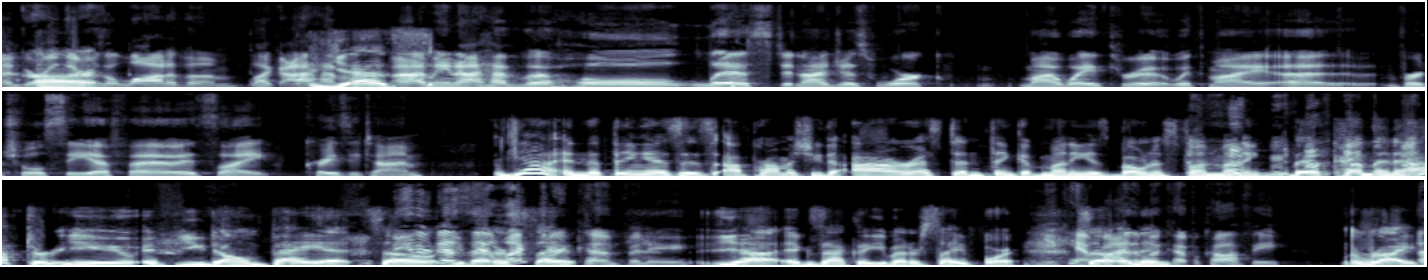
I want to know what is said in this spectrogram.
And girl, Uh, there's a lot of them. Like I have, Yes. I mean, I have a whole list, and I just work my way through it with my uh, virtual CFO. It's like crazy time. Yeah, and the thing is, is I promise you, the IRS doesn't think of money as bonus fund money. They're coming after you if you don't pay it. So you the better electric save. company. Yeah, exactly. You better save for it. You can't so, buy and them then, a cup of coffee. Right.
